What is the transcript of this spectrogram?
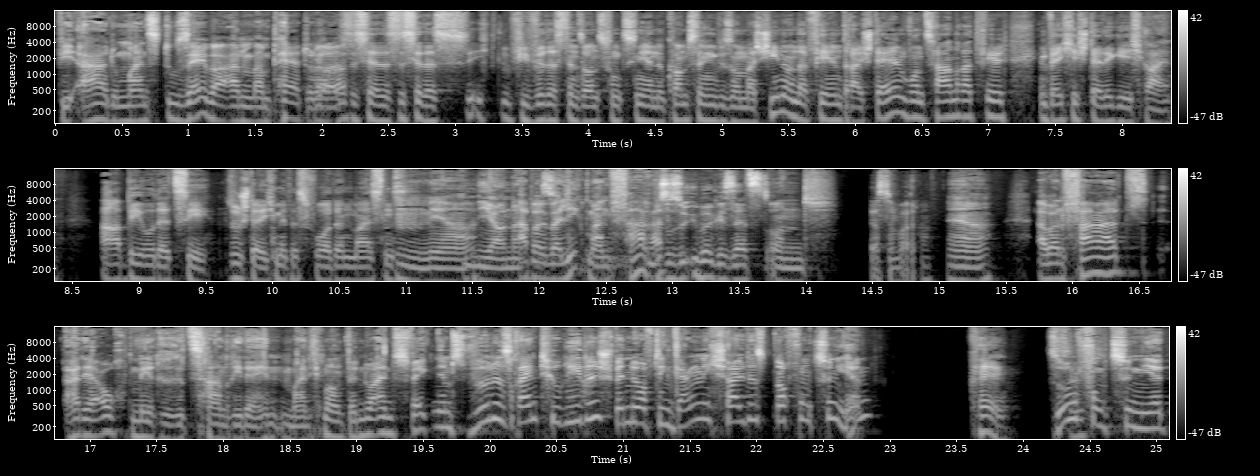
Wie, ah, du meinst du selber am, am Pad oder Ja, was? das ist ja, das ist ja das, ich, wie würde das denn sonst funktionieren? Du kommst in irgendwie so eine Maschine und da fehlen drei Stellen, wo ein Zahnrad fehlt. In welche Stelle gehe ich rein? A, B oder C? So stelle ich mir das vor dann meistens. Hm, ja. Ja, und dann aber überleg mal, ein Fahrrad. Also so übergesetzt und fährst dann weiter. ja. Aber ein Fahrrad hat ja auch mehrere Zahnräder hinten manchmal. Und wenn du eins wegnimmst, würde es rein theoretisch, wenn du auf den Gang nicht schaltest, noch funktionieren? Okay. So Sind- funktioniert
